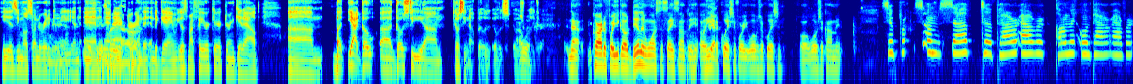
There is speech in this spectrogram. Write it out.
He is the most underrated Yeah. comedian and, he is. and actor in the in the game. He was my favorite character in Get Out. Um, but yeah, go uh, go see um, go see Nope. It was it was it was really good. Now, Carter, before you go, Dylan wants to say something, or he had a question for you. What was your question, or what was your comment? Supr- some sub to Power Hour, comment on Power Hour,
